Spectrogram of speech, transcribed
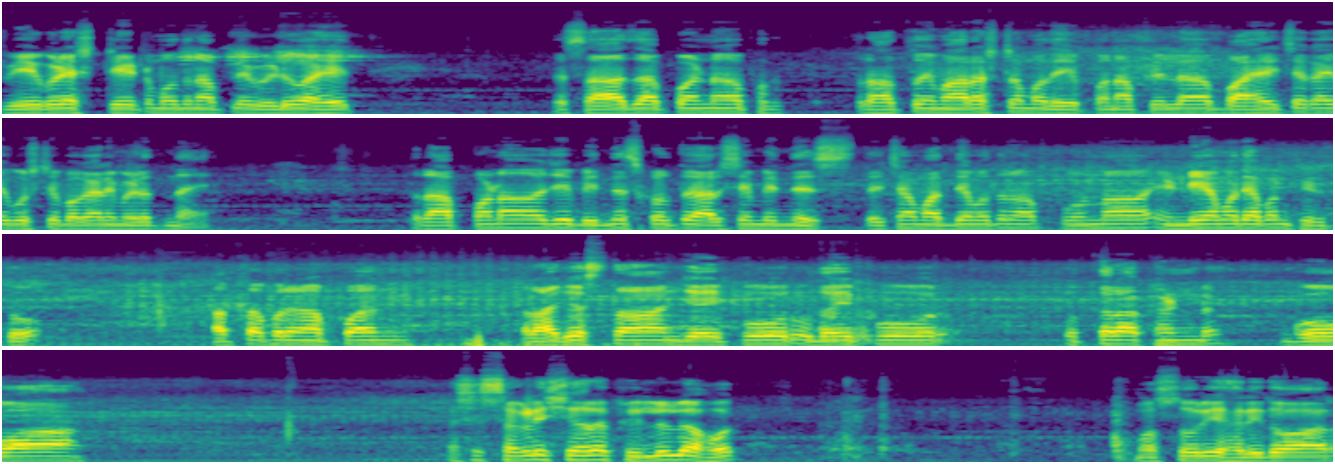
वेगवेगळ्या स्टेटमधून आपले व्हिडिओ आहेत. जसं आज आपण फक्त राहतो आहे महाराष्ट्रामध्ये पण आपल्याला बाहेरच्या काही गोष्टी बघायला मिळत नाही. तर आपण जे बिझनेस करतो आहे आरशे बिझनेस त्याच्या माध्यमातून पूर्ण इंडियामध्ये आपण फिरतो. आत्तापर्यंत आपण राजस्थान जयपूर उदयपूर उत्तराखंड गोवा अशी सगळी शहरं फिरलेलो आहोत. मसुरी हरिद्वार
